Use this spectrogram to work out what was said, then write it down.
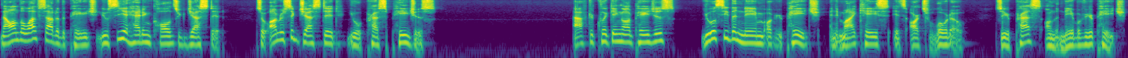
Now on the left side of the page, you'll see a heading called Suggested. So under Suggested, you will press Pages. After clicking on Pages, you will see the name of your page, and in my case, it's Arts Lodo. So you press on the name of your page.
